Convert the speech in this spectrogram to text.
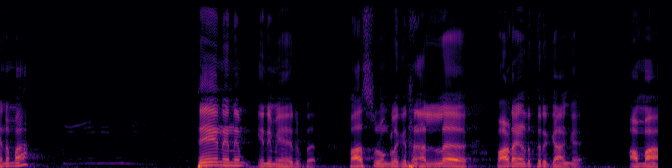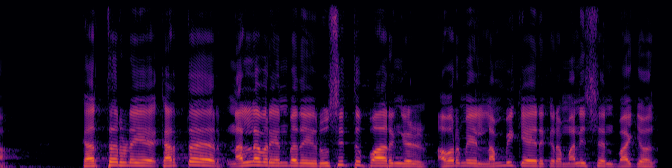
என்னம்மா? தேனினும் இனிமையாக இருப்பார். பாஸ்டர் உங்களுக்கு நல்ல பாடம் எடுத்திருக்காங்க. ஆமாம் கர்த்தருடைய கர்த்தர் நல்லவர் என்பதை ருசித்து பாருங்கள். அவர் மேல் நம்பிக்கை இருக்கிற மனுஷன் பாக்கியம்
